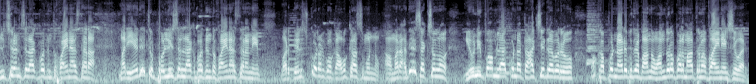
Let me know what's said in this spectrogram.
ఇన్సూరెన్స్ లేకపోతే ఇంత ఫైన్ వేస్తారా? మరి ఏదైతే పొల్యూషన్ లేకపోతే ఇంత ఫైన్ వేస్తారని వారు తెలుసుకోవడానికి ఒక అవకాశం ఉన్నాం. మరి అదే సెక్షన్లో యూనిఫామ్ లేకుండా టాక్సీ డ్రైవరు ఒకప్పుడు నడిపితే బంధం వంద రూపాయలు మాత్రమే ఫైన్ వేసేవారు.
